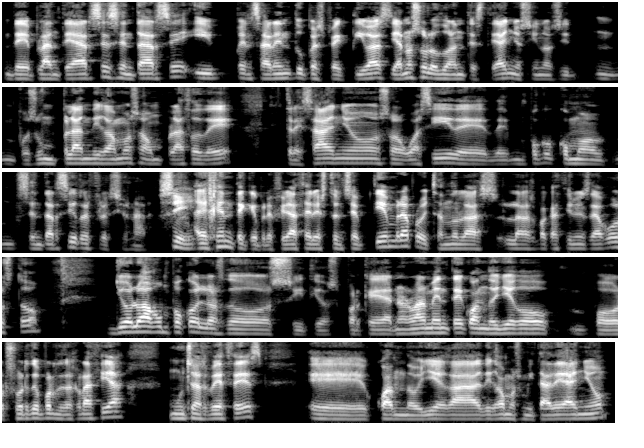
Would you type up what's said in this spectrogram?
de plantearse, sentarse y pensar en tus perspectivas, ya no solo durante este año, sino si, mm, pues un plan, digamos, a un plazo de tres años o algo así, de, de un poco como sentarse y reflexionar. Sí. Hay gente que prefiere hacer esto en septiembre, aprovechando las, las vacaciones de agosto. Yo lo hago un poco en los dos sitios, porque normalmente cuando llego, por suerte o por desgracia, muchas veces eh, cuando llega, digamos, mitad de año,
